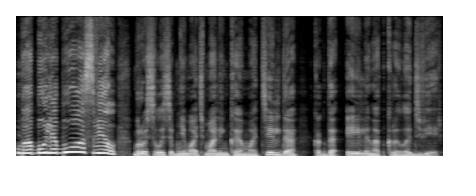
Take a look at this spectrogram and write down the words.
«Бабуля Босвилл!» — бросилась обнимать маленькая Матильда, когда Эйлин открыла дверь.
